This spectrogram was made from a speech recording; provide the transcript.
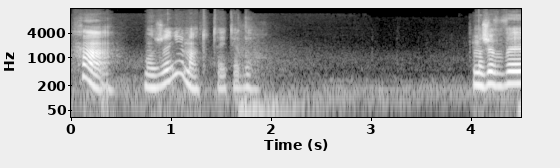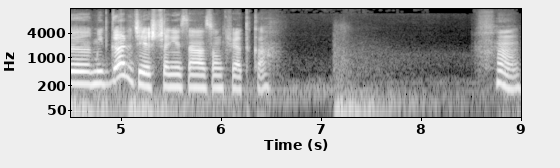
Ha, może nie ma tutaj tego. Może w Midgardzie jeszcze nie znalazłam kwiatka. Hmm.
